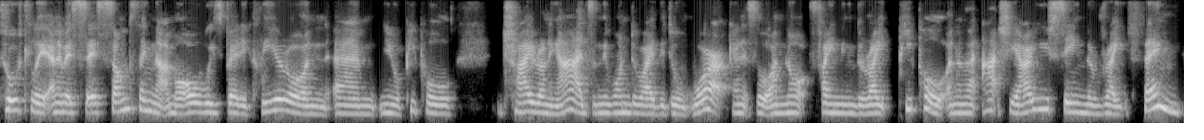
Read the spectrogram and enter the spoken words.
Totally. And it's, it's something that I'm always very clear on. Um, you know, people try running ads and they wonder why they don't work. And it's so i'm not finding the right people. And i'm like actually are you saying the right thing?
